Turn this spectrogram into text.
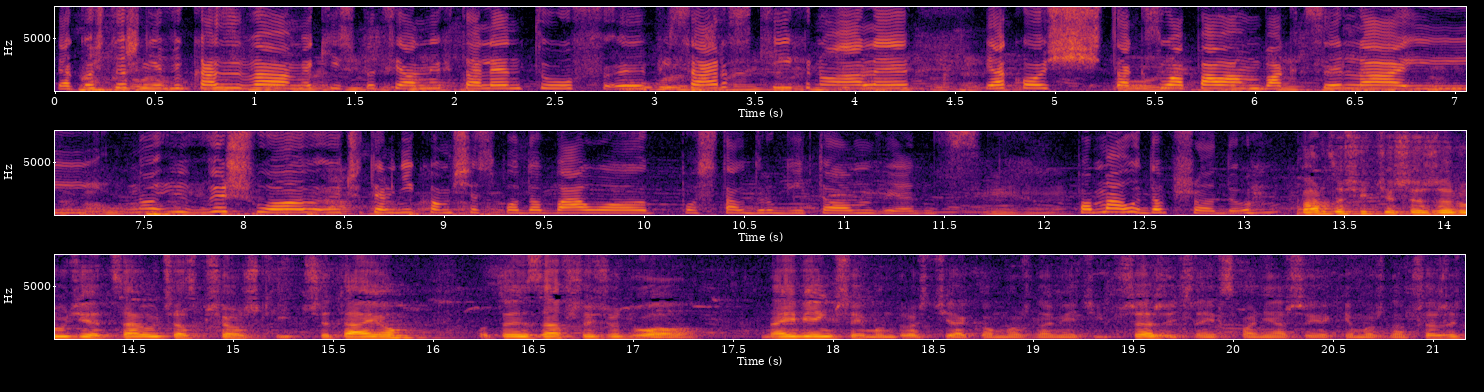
jakoś też nie wykazywałam jakichś specjalnych talentów y, pisarskich, no ale jakoś tak złapałam bakcyla i, no, i wyszło, czytelnikom się spodobało, powstał drugi tom, więc pomału do przodu. Bardzo się cieszę, że ludzie cały czas książki czytają, bo to jest zawsze źródło największej mądrości, jaką można mieć i przeżyć, najwspanialszych, jakie można przeżyć.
